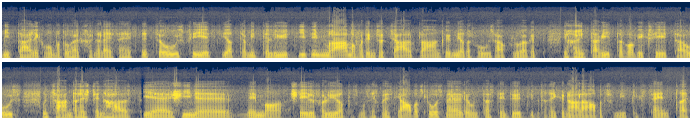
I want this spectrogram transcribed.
Mitteilung, die wir hier können lesen hat es nicht so ausgesehen. Jetzt wird ja mit den Leuten im Rahmen von dem Sozialplan, gehen wir davon aus, auch geschaut, wie könnte da weitergehen, wie sieht das aus. Und das andere ist dann halt die Schiene, wenn man Stelle verliert, dass man sich arbeitslos melden und dass dann dort über die regionalen Arbeitsvermittlungszentren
